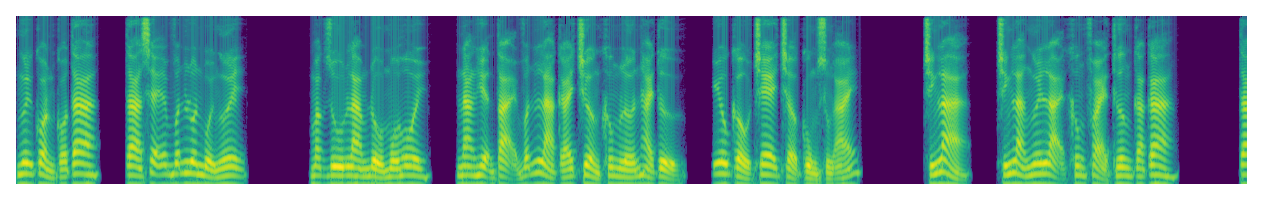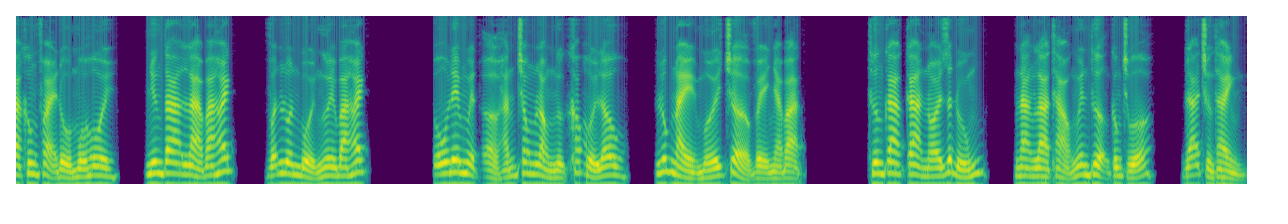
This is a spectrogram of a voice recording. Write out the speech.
Ngươi còn có ta, ta sẽ vẫn luôn bồi ngươi. Mặc dù làm đổ mồ hôi, nàng hiện tại vẫn là cái trường không lớn hài tử, yêu cầu che chở cùng sủng ái. Chính là, chính là ngươi lại không phải thương ca ca. Ta không phải đổ mồ hôi, nhưng ta là ba hách, vẫn luôn bồi ngươi ba hách. Ô đêm nguyệt ở hắn trong lòng ngực khóc hồi lâu, lúc này mới trở về nhà bạn. Thương ca ca nói rất đúng, nàng là thảo nguyên thượng công chúa, đã trưởng thành,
